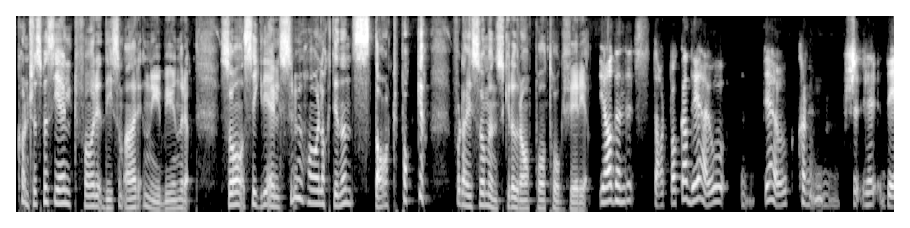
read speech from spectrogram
kanskje spesielt for de som er nybegynnere. Så Sigrid Elsrud har lagt inn en startpakke for deg som ønsker å dra på togferie. Ja, denne startpakka det er jo det er jo kanskje det,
